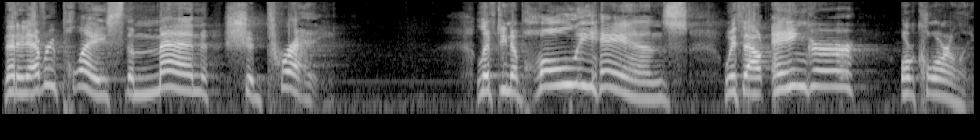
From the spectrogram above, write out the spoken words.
that in every place the men should pray, lifting up holy hands without anger or quarreling.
